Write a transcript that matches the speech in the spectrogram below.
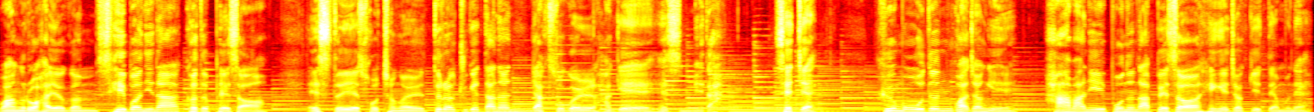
왕으로 하여금 세 번이나 거듭해서 에스더의 소청을 들어주겠다는 약속을 하게 했습니다. 셋째, 그 모든 과정이 하만이 보는 앞에서 행해졌기 때문에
